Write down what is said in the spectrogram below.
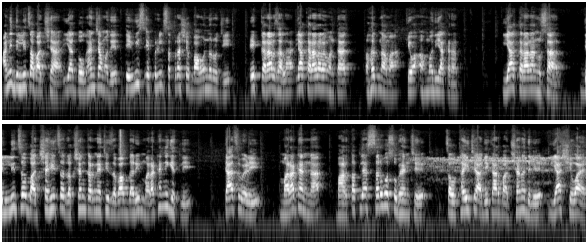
आणि दिल्लीचा बादशाह या दोघांच्या मध्ये तेवीस एप्रिल सतराशे बावन्न रोजी एक करार झाला. या कराराला म्हणतात अहदनामा किंवा अहमदिया करार. या करारानुसार दिल्लीचं बादशाहीचं रक्षण करण्याची जबाबदारी मराठ्यांनी घेतली त्याचवेळी मराठ्यांना भारतातल्या सर्व सुभ्यांचे चौथाईचे अधिकार बादशानं दिले याशिवाय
